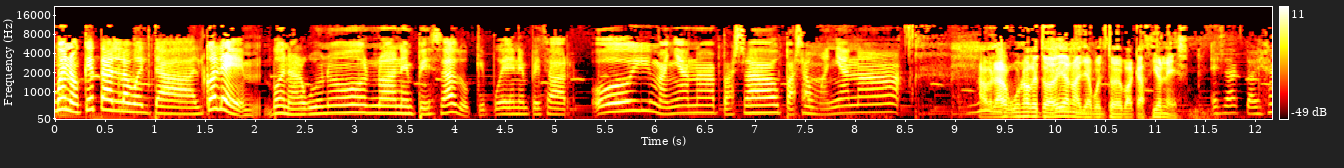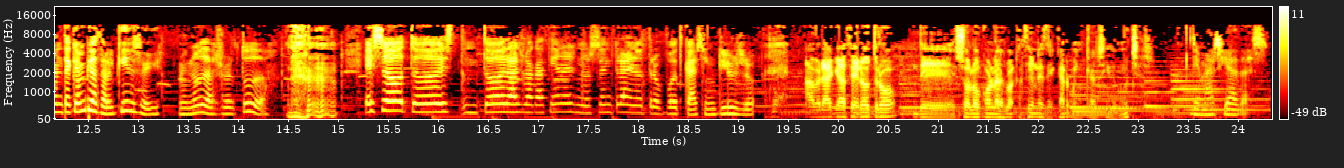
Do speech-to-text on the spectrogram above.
Bueno, ¿qué tal la vuelta al cole? Bueno, algunos no han empezado, que pueden empezar hoy, mañana, pasado, pasado mañana. Habrá alguno que todavía no haya vuelto de vacaciones. Exacto, hay gente que empieza el 15, menuda suertuda. Eso, todo es- todas las vacaciones nos entra en otro podcast incluso. Habrá que hacer otro de solo con las vacaciones de Carmen, que han sido muchas. Demasiadas.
